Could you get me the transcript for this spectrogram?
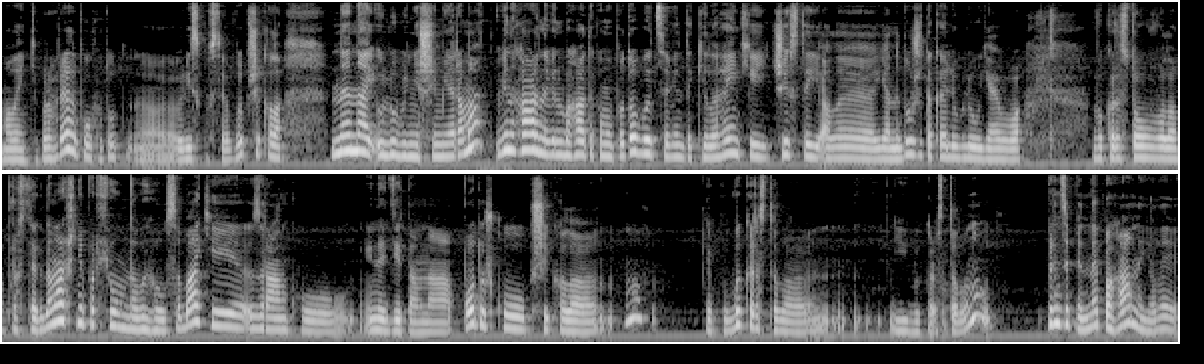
маленький прогрес був, а тут е, різко все випшикала. Не найулюбленіший мій аромат. Він гарний, він багато кому подобається. Він такий легенький, чистий, але я не дуже таке люблю. Я його використовувала просто як домашній парфюм на вигул собаки зранку, іноді там на подушку пшикала. Ну, якби використала і використала. Ну, в принципі, непоганий, але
